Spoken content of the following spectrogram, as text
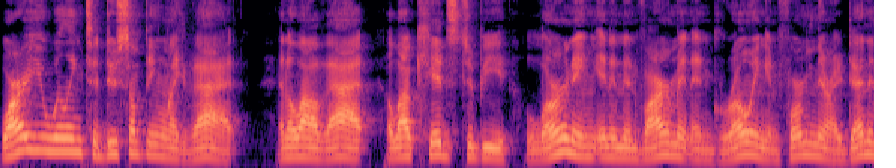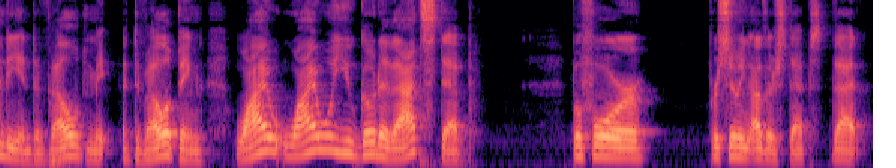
Why are you willing to do something like that and allow that, allow kids to be learning in an environment and growing and forming their identity and develop, developing? Why why will you go to that step before pursuing other steps that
